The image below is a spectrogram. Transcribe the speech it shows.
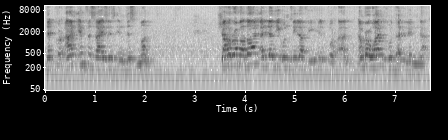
that Quran emphasizes in this month. شهر رمضان الذي أنزل فيه القرآن. Number one, هدى للناس.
